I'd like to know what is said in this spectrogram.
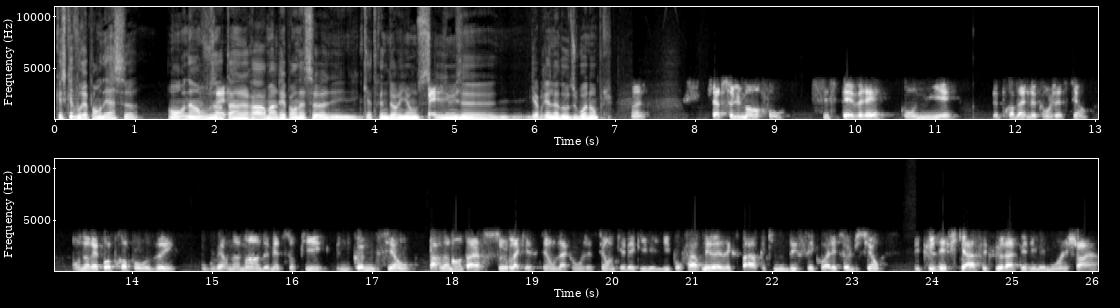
qu'est-ce que vous répondez à ça? On en vous ben, entend rarement répondre à ça. Catherine Dorion aussi, ben, euh, Gabriel Nadeau-Dubois non plus. C'est absolument faux. Si c'était vrai qu'on niait le problème de congestion, on n'aurait pas proposé au gouvernement de mettre sur pied une commission parlementaire sur la question de la congestion en Québec et Lévis pour faire venir les experts et qui nous disent c'est quoi les solutions c'est plus efficace, c'est plus rapide et les moins cher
